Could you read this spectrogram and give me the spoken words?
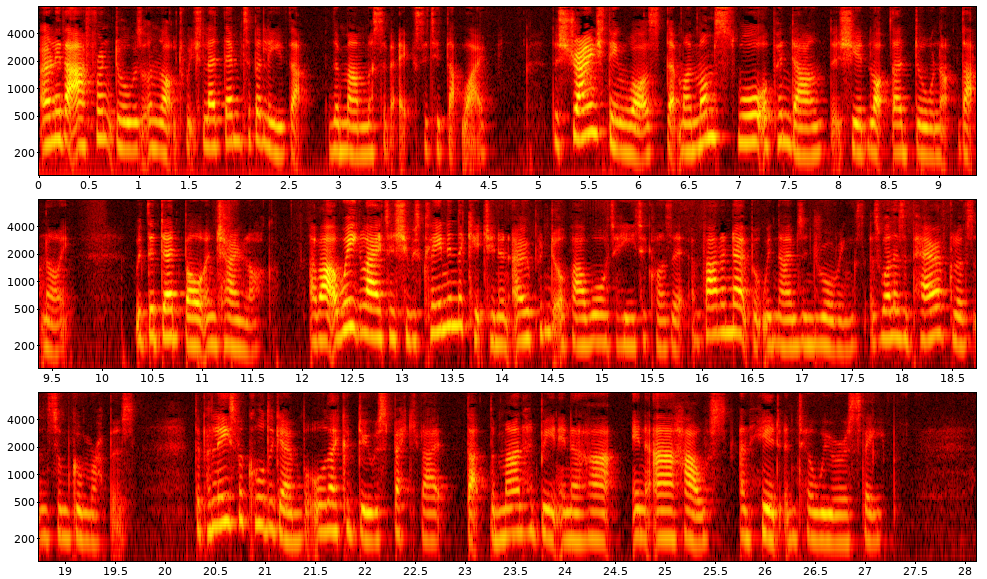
only that our front door was unlocked, which led them to believe that the man must have exited that way. The strange thing was that my mum swore up and down that she had locked that door not that night, with the deadbolt and chain lock. About a week later, she was cleaning the kitchen and opened up our water heater closet and found a notebook with names and drawings, as well as a pair of gloves and some gum wrappers. The police were called again, but all they could do was speculate that the man had been in, ha- in our house and hid until we were asleep.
